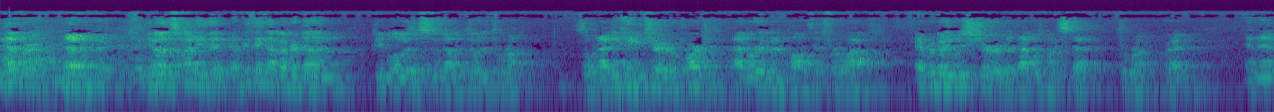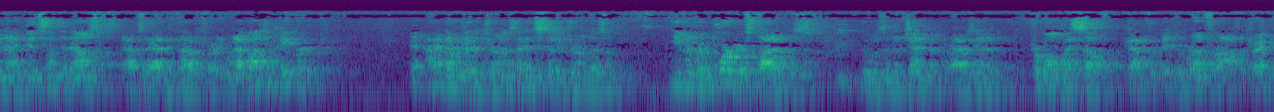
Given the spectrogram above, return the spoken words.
never, never. You know, it's funny that everything I've ever done, people always assumed I was doing it to run. So when I became chair of the party, I'd already been in politics for a while. Everybody was sure that that was my step to run, right? And then I did something else after that and thought I was ready. When I bought the paper, I had never been a journalist. I didn't study journalism. Even reporters thought it was it was an agenda, right? I was going to promote myself, God forbid, to run for office, right?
